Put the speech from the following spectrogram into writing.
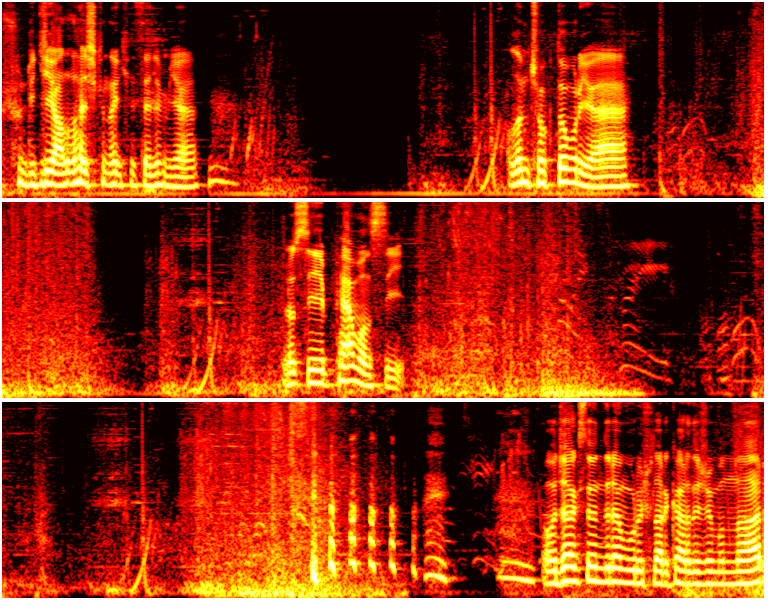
Şu digi Allah aşkına keselim ya. Oğlum çok da vuruyor ha. Lucy Pevensey. Ocak söndüren vuruşlar kardeşim bunlar.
